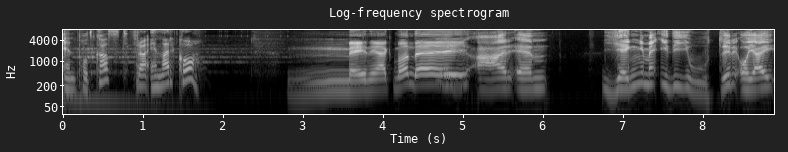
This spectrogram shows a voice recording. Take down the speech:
En podkast fra NRK. Maniac Monday! er en gjeng med idioter, og jeg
